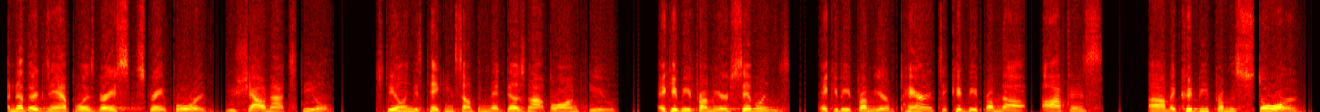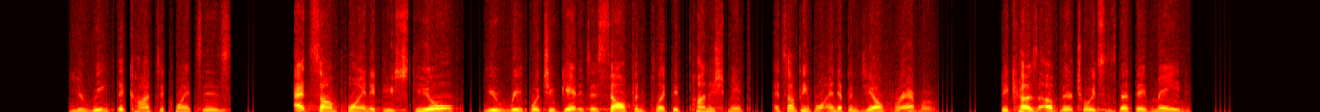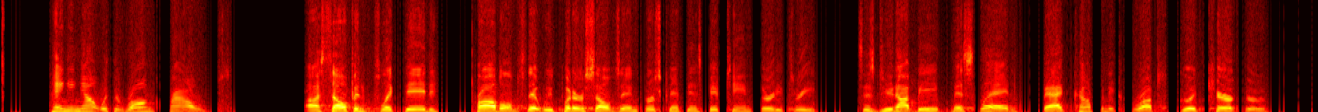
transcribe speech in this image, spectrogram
Another example is very straightforward. You shall not steal. Stealing is taking something that does not belong to you. It could be from your siblings. It could be from your parents. It could be from the office. Um, it could be from the store. You reap the consequences at some point. If you steal, you reap what you get. It's a self-inflicted punishment. And some people end up in jail forever because of their choices that they've made. Hanging out with the wrong crowds. Uh, self-inflicted problems that we put ourselves in. 1 Corinthians 15, 33 says, do not be misled. Bad company corrupts good character.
